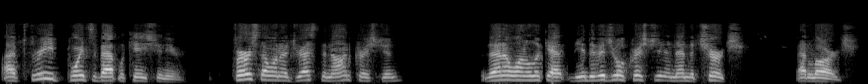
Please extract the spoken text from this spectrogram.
I have three points of application here. First, I want to address the non-Christian. Then I want to look at the individual Christian and then the church at large.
